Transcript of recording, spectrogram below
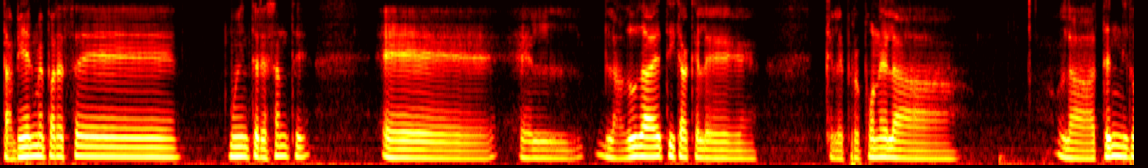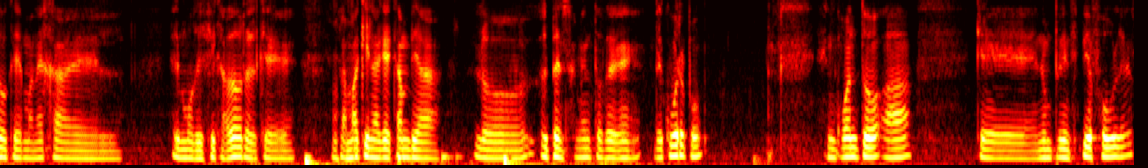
También me parece muy interesante eh, la duda ética que le, que le propone la, la técnico que maneja el, el modificador, el que, la máquina que cambia el pensamiento de, cuerpo, en cuanto a que en un principio Fowler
